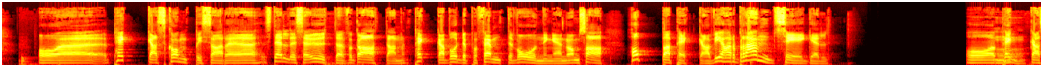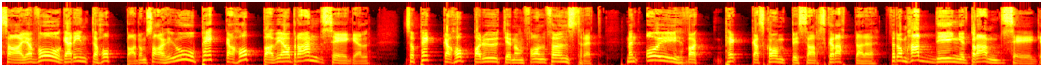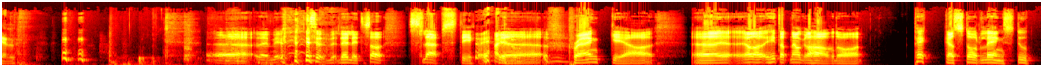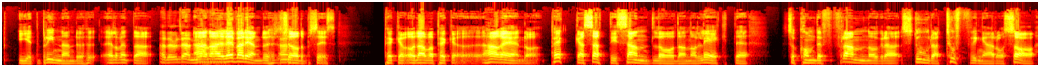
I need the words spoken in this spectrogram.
Och eh, Pekkas kompisar eh, ställde sig utanför gatan. Pekka bodde på femte våningen och de sa Hoppa Pekka, vi har brandsegel. Och Mm. Pekka sa jag vågar inte hoppa. De sa jo Pekka hoppa, vi har brandsegel. Så Pekka hoppade ut genom fönstret. Men oj vad Pekkas kompisar skrattade. För de hade inget brandsegel. Eh, det, är, lite så slapstick, uh, prankiga. Eh, jag har hittat några här då. Pekka står längst upp i ett brinnande Eller vänta. Ja, det är väl den Ah, nej, det var den du körde precis. Pekka, och där var Pekka. Här är en då. Pekka satt i sandlådan och lekte. Så kom det fram några stora tuffingar och sa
